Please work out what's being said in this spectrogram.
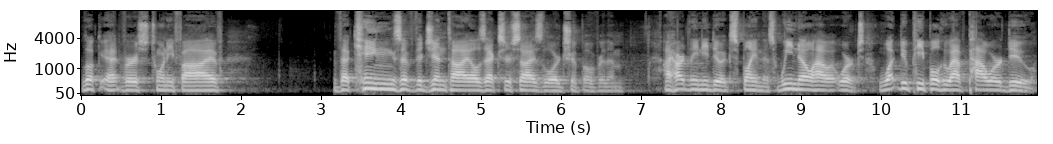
Look at verse 25. The kings of the Gentiles exercise lordship over them. I hardly need to explain this. We know how it works. What do people who have power do?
